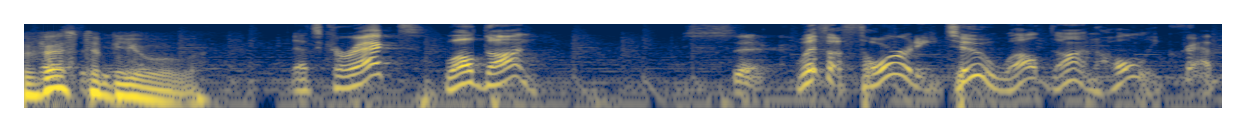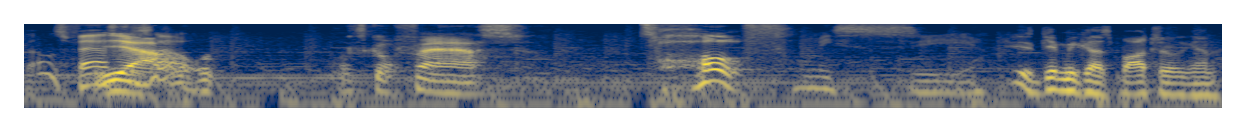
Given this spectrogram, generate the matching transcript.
Vestibule. That's correct. Well done. Sick. With authority too. Well done. Holy crap, that was fast as yeah. hell. Let's go fast. Toph. Let me see. Just give me gazpacho again.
